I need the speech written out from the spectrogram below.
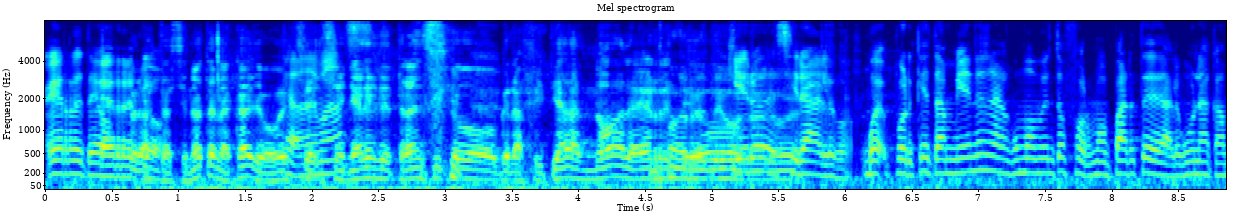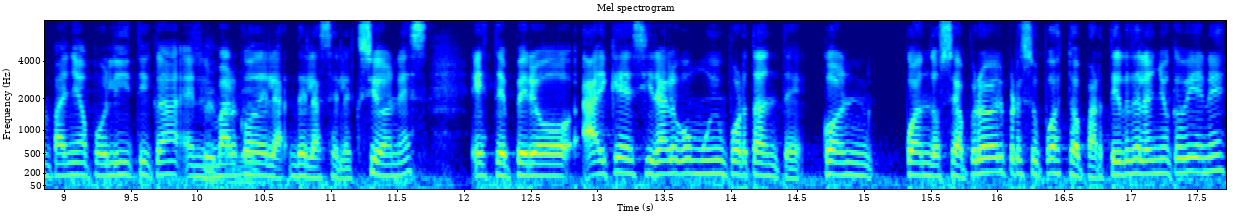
RTO. R- Pero hasta se nota en la calle, vos ves Que además- señales de tránsito grafiteadas, no a la RTO. RTO. Quiero no, no, decir no. algo, porque también en algún momento formó parte de alguna campaña política en Sí, el marco de, la- de las elecciones, este, pero hay que decir algo muy importante. Con, cuando se apruebe el presupuesto a partir del año que viene,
